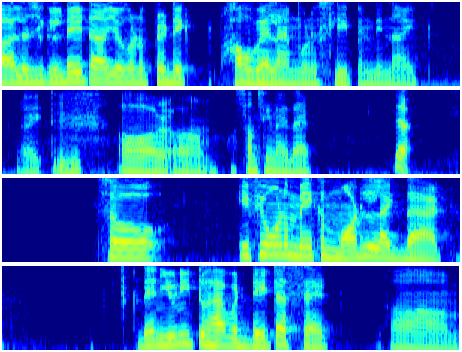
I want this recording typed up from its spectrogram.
biological data, you're going to predict how well I'm going to sleep in the night, right? Mm -hmm. Or um, something like that. Yeah. So if you want to make a model like that, then you need to have a data set um,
